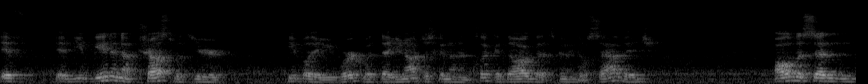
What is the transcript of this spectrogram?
if if you gain enough trust with your people that you work with that you're not just going to unclick a dog that's going to go savage, all of a sudden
